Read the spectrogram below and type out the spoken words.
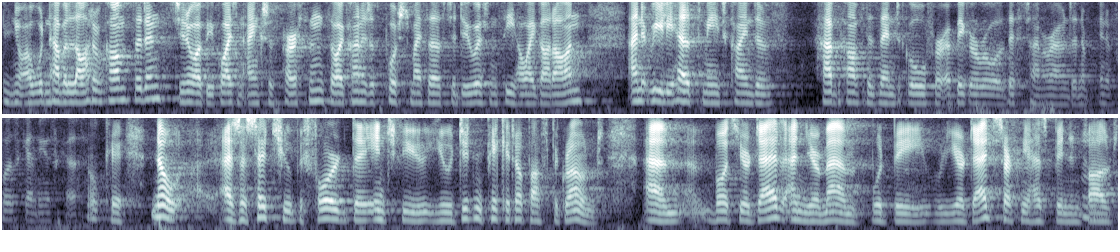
you know, I wouldn't have a lot of confidence. You know, I'd be quite an anxious person, so I kind of just pushed myself to do it and see how I got on, and it really helped me to kind of have the confidence then to go for a bigger role this time around in a, in a full scale musical. Okay. Now, as I said to you before the interview, you didn't pick it up off the ground. Um, both your dad and your mum would be, your dad certainly has been involved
